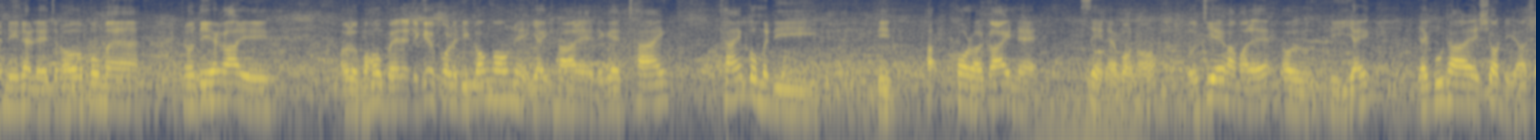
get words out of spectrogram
အနေနဲ့လည်းကျွန်တော်ပုံမှန်ကျွန်တော်တရားကားတွေဟိုလိုမဟုတ်ဘဲနဲ့တကယ် quality ကောင်းကောင်းနဲ့ရိုက်ထားတယ်တကယ် Thai Thai comedy ဒီ horror guy နဲ့ဆင်တယ်ပေါ့နော်ဟိုကြည့်ရတဲ့အခါမှာလည်းဟိုဒီရိုက်ရိုက်ကူးထားတဲ့ shot တွေကစ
